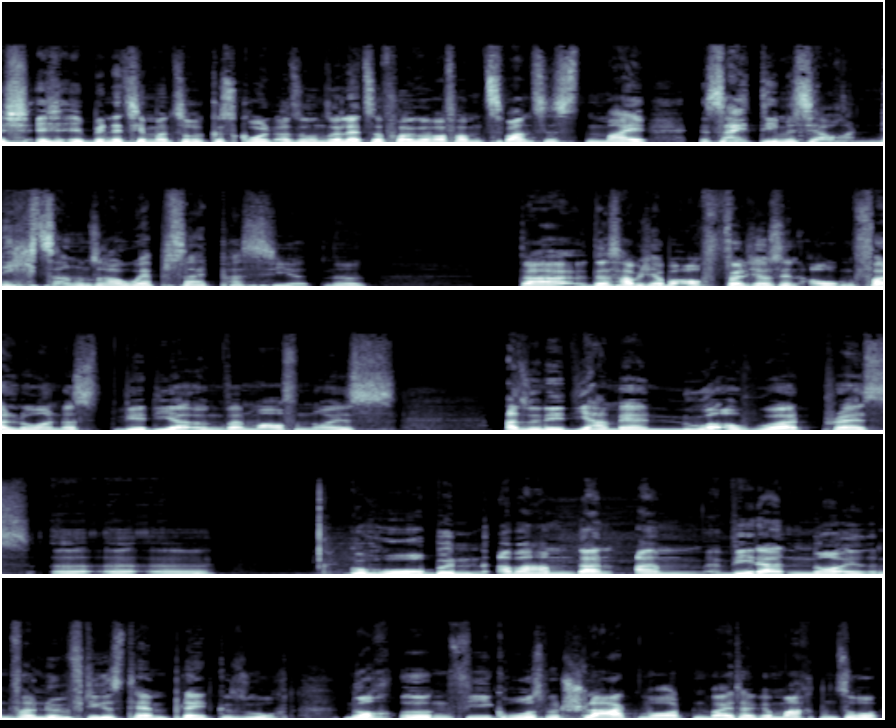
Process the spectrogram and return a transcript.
ich, ich, ich bin jetzt hier mal zurückgescrollt. Also unsere letzte Folge war vom 20. Mai. Seitdem ist ja auch nichts an unserer Website passiert, ne? Da, das habe ich aber auch völlig aus den Augen verloren, dass wir die ja irgendwann mal auf ein neues, also nee, die haben wir ja nur auf WordPress äh, äh, äh, gehoben, aber haben dann ähm, weder ein, neu, ein vernünftiges Template gesucht, noch irgendwie groß mit Schlagworten weitergemacht und so.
